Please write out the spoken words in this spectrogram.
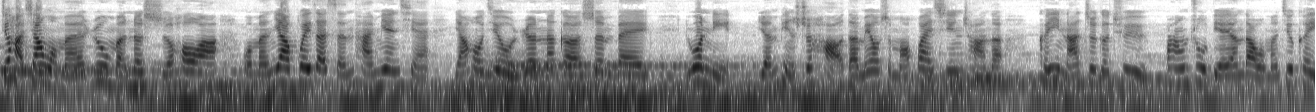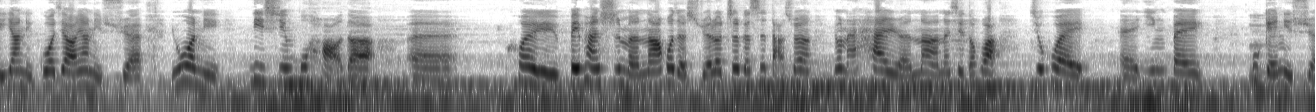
就好像我们入门的时候啊，我们要跪在神坛面前，然后就扔那个圣杯。如果你人品是好的，没有什么坏心肠的，可以拿这个去帮助别人的，我们就可以让你过教，让你学。如果你立心不好的，呃，会背叛师门呐，或者学了这个是打算用来害人呐，那些的话，就会呃阴杯，不给你学。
